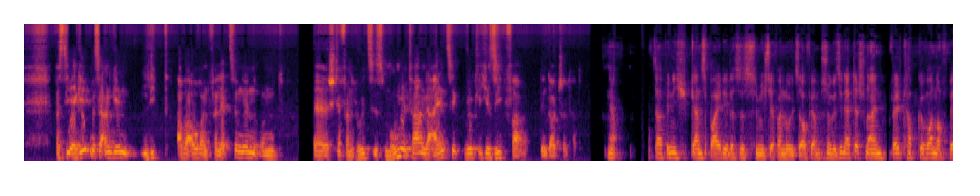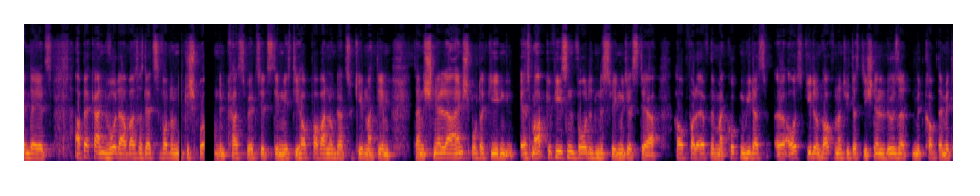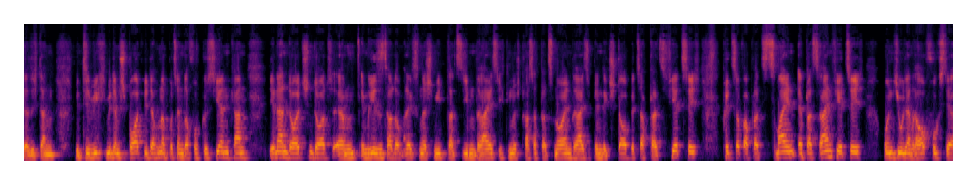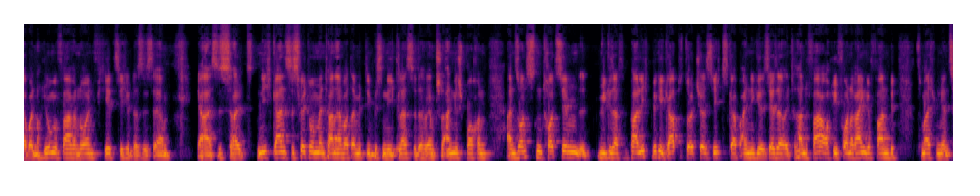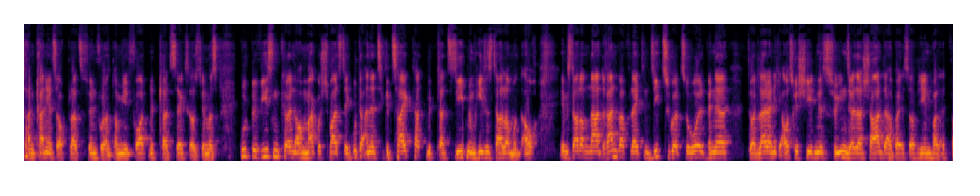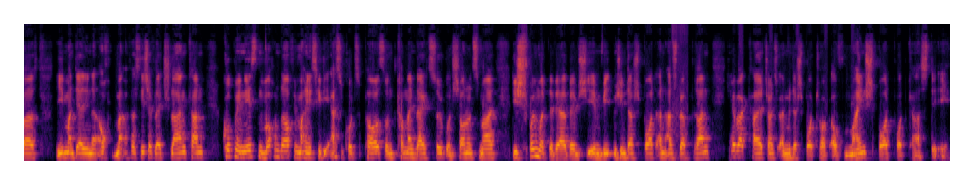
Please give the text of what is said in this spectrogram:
was die Ergebnisse angehen, liegt aber auch an Verletzungen und äh, Stefan Lutz ist momentan der einzig wirkliche Siegfahrer, den Deutschland hat. Ja, da bin ich ganz bei dir. Das ist für mich Stefan Lutz auch. Wir haben es schon gesehen, er hat ja schon einen Weltcup gewonnen, auch wenn der jetzt aberkannt wurde, aber es ist das letzte Wort noch nicht gesprochen. Dem Kass wird es jetzt demnächst die Hauptverwandlung dazu geben, nachdem sein schneller Einspruch dagegen erstmal abgewiesen wurde. Und deswegen wird jetzt der Hauptfall eröffnet. Mal gucken, wie das äh, ausgeht und hoffen natürlich, dass die schnelle Lösung mitkommt, damit er sich dann mit, mit dem Sport wieder 100% darauf fokussieren kann. Die anderen Deutschen dort ähm, im Riesenslalom Alexander Schmid Platz 37, Dino Strasser Platz 39, Benedikt Staubitzer Platz 40, Fritz Hoffer Platz, 2, äh, Platz 43 und Julian Rauchfuchs, der aber noch junge Fahrer 49 und das ist ähm, ja, es ist halt nicht ganz, es fehlt momentan einfach damit ein bisschen die Klasse, das haben wir schon angesprochen. Ansonsten trotzdem, wie gesagt, ein paar Lichtblicke gab es aus deutscher Sicht. Es gab einige sehr, sehr interessante Fahrer, auch die vorne reingefahren sind. Zum Beispiel Jens Hahn kann jetzt auf Platz 5 oder Tommy Ford mit Platz 6, aus dem wir es gut bewiesen können. Auch Markus Schwarz, der gute Ansätze gezeigt hat mit Platz 7 im Riesenslalom und auch im Slalom nah dran war, vielleicht den Sieg sogar zu holen, wenn er dort leider nicht ausgeschieden ist. Für ihn sehr, sehr schade, aber ist auf jeden Fall etwas, jemand, der ihn dann auch fast sicher vielleicht schlagen kann. Gucken wir in den nächsten Wochen drauf. Wir machen jetzt hier die erste kurze Pause und kommen dann gleich zurück und schauen uns mal die Sprungwettbewerbe im, Ski, im, Wintersport an. Also bleibt dran. Hier bei Culture mit der Sport Talk auf meinsportpodcast.de.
